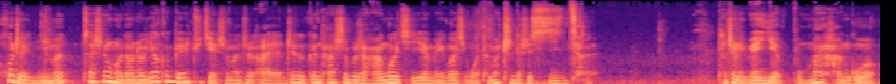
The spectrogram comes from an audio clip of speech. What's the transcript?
或者你们在生活当中要跟别人去解释吗？就是哎呀，这个跟他是不是韩国企业没关系，我他妈吃的是西餐，他这里面也不卖韩国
